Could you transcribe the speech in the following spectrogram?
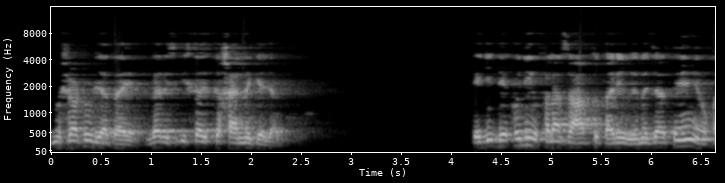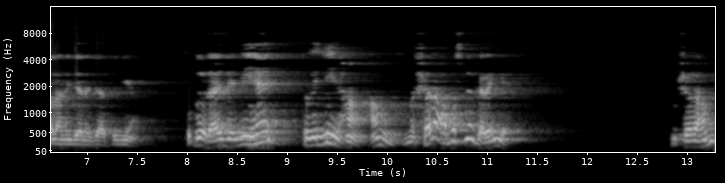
मुशरा टूट जाता है। अगर इस, इसका इसका ख्याल नहीं किया जाता कि जी देखो जी फला साहब तो तारीफ़ देना चाहते हैं और फला नहीं देना चाहते जी हाँ। तो कोई राय देनी है? तो जी हाँ हम मुशरा आपस में करेंगे। मुशरा हम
